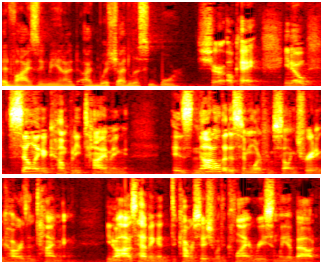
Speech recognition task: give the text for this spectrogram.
advising me, and I'd, I'd wish I'd listened more. Sure. Okay. You know, selling a company timing is not all that dissimilar from selling trading cards and timing. You know, I was having a conversation with a client recently about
